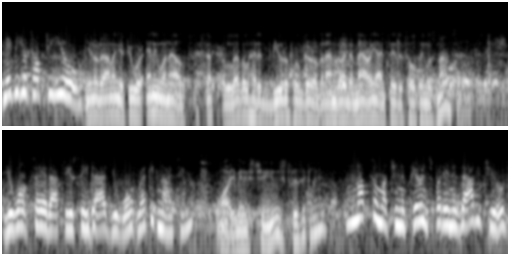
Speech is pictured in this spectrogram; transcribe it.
Maybe he'll talk to you. You know, darling, if you were anyone else except the level headed, beautiful girl that I'm going to marry, I'd say this whole thing was nonsense. You won't say it after you see Dad. You won't recognize him. Why, you mean he's changed physically? Not so much in appearance, but in his attitude.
